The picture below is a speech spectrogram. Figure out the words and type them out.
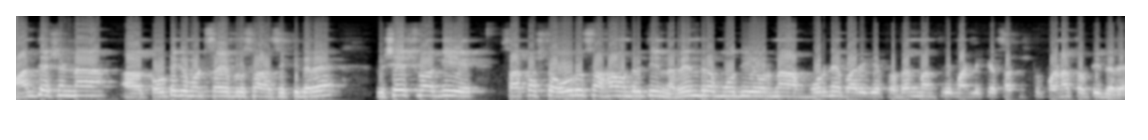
ಮಾಂತೇಶಣ್ಣ ಕೌಟಿಗೆ ಮಠ ಸಾಹೇಬರು ಸಹ ಸಿಕ್ಕಿದ್ದಾರೆ. ವಿಶೇಷವಾಗಿ ಸಾಕಷ್ಟು ಅವರು ಸಹ ಒಂದ್ ರೀತಿ ನರೇಂದ್ರ ಮೋದಿ ಅವ್ರನ್ನ ಮೂರನೇ ಬಾರಿಗೆ ಪ್ರಧಾನಮಂತ್ರಿ ಮಾಡ್ಲಿಕ್ಕೆ ಸಾಕಷ್ಟು ಪಣ ತೊಟ್ಟಿದ್ದಾರೆ.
